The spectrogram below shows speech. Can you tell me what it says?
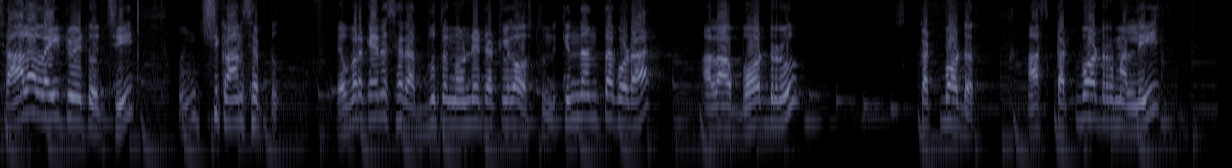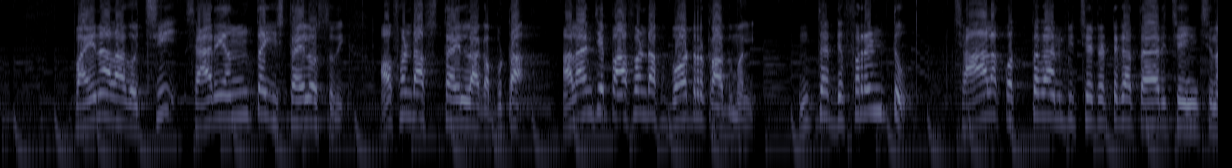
చాలా లైట్ వెయిట్ వచ్చి మంచి కాన్సెప్ట్. ఎవరికైనా సరే అద్భుతంగా ఉండేటట్లుగా వస్తుంది. కిందంతా కూడా అలా బార్డరు స్కట్ బార్డర్. ఆ స్కట్ బార్డర్ మళ్ళీ పైన అలాగొచ్చి శారీ అంతా ఈ స్టైల్ వస్తుంది. ఆఫ్ అండ్ ఆఫ్ స్టైల్ లాగా బుట్ట అలా అని చెప్పి ఆఫ్ అండ్ ఆఫ్ బార్డర్ కాదు మళ్ళీ. ఇంత డిఫరెంట్ చాలా కొత్తగా అనిపించేటట్టుగా తయారు చేయించిన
